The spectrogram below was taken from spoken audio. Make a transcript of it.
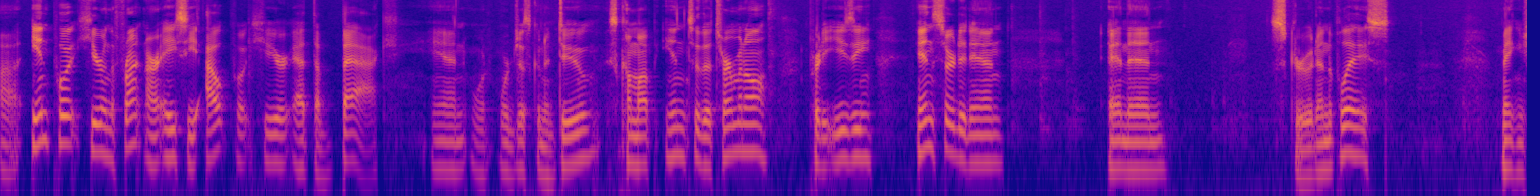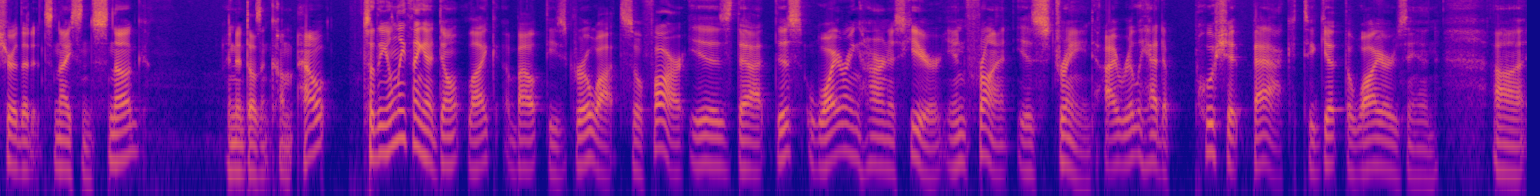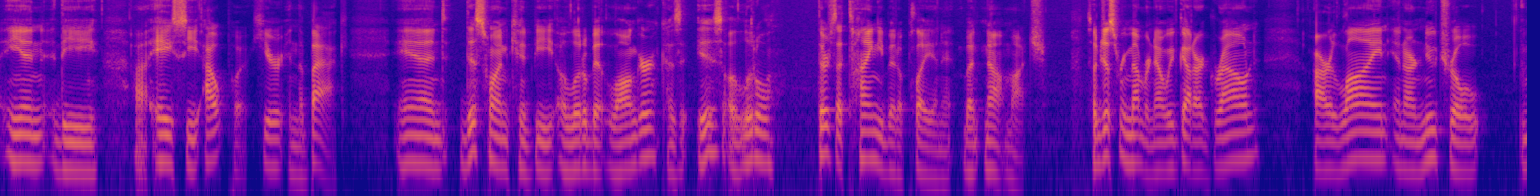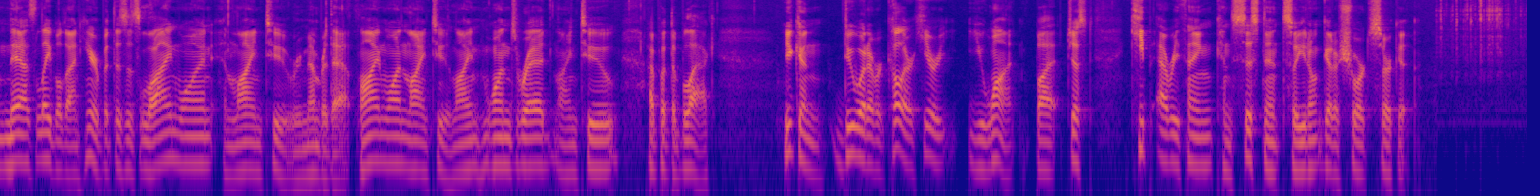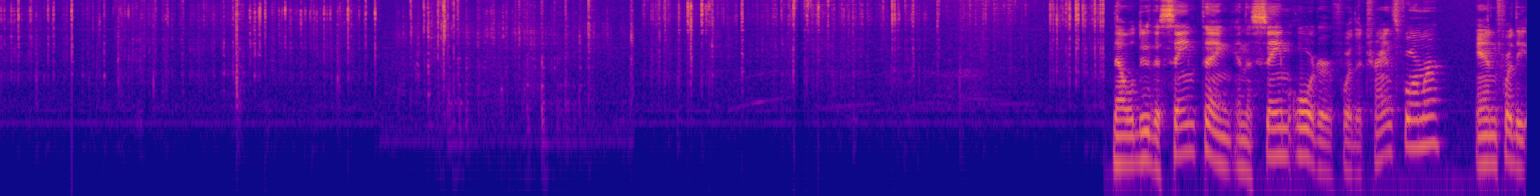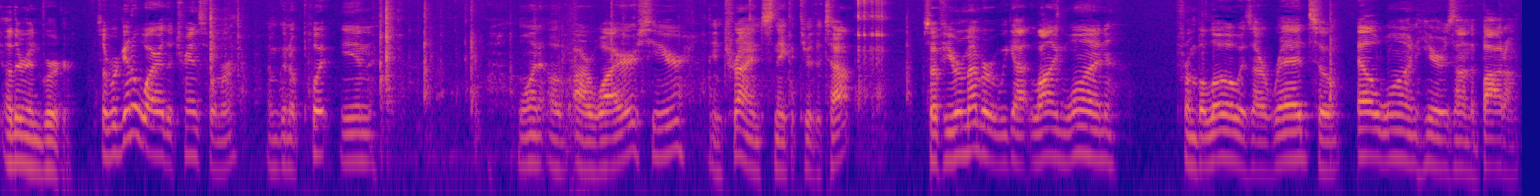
uh, input here in the front and our AC output here at the back. And what we're just going to do is come up into the terminal, pretty easy, insert it in, and then screw it into place, making sure that it's nice and snug and it doesn't come out. So the only thing I don't like about these Growatts so far is that this wiring harness here in front is strained. I really had to push it back to get the wires in uh, in the uh, AC output here in the back. And this one could be a little bit longer because it is a little, there's a tiny bit of play in it, but not much. So just remember, now we've got our ground, our line, and our neutral as labeled on here, but this is line one and line two. Remember that. Line one, line two. Line one's red, line two, I put the black. You can do whatever color here you want, but just keep everything consistent so you don't get a short circuit. Now we'll do the same thing in the same order for the transformer and for the other inverter. So we're going to wire the transformer. I'm going to put in one of our wires here and try and snake it through the top. So if you remember, we got line one from below is our red, so L1 here is on the bottom.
